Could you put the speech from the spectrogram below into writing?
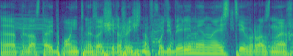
э, предоставить дополнительную защиту женщинам в ходе беременности в разных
